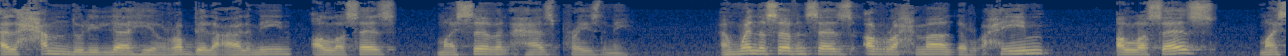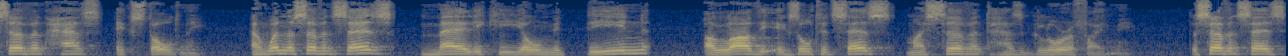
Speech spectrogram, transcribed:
Alhamdulillahi Rabbil Alameen, Allah says, my servant has praised me. And when the servant says, Ar-Rahman Ar-Rahim, Allah says, My servant has extolled me. And when the servant says, Maliki Yawmiddin, Allah the Exalted says, My servant has glorified me. The servant says,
